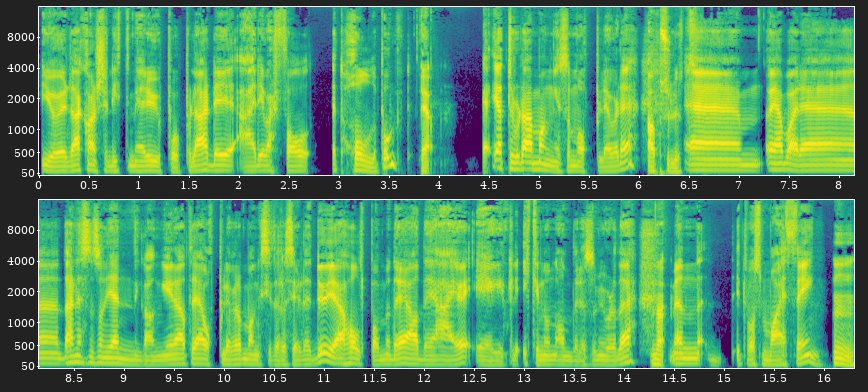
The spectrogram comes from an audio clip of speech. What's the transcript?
gjør deg kanskje litt mer upopulær, det er i hvert fall et holdepunkt. Ja. Jeg, jeg tror det er mange som opplever det. Absolutt. Eh, og jeg bare Det er nesten sånn gjenganger at jeg opplever at mange sitter og sier det. Du, jeg holdt på med det, ja, det er jo egentlig ikke noen andre som gjorde det, Nei. men it was my thing. Mm.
